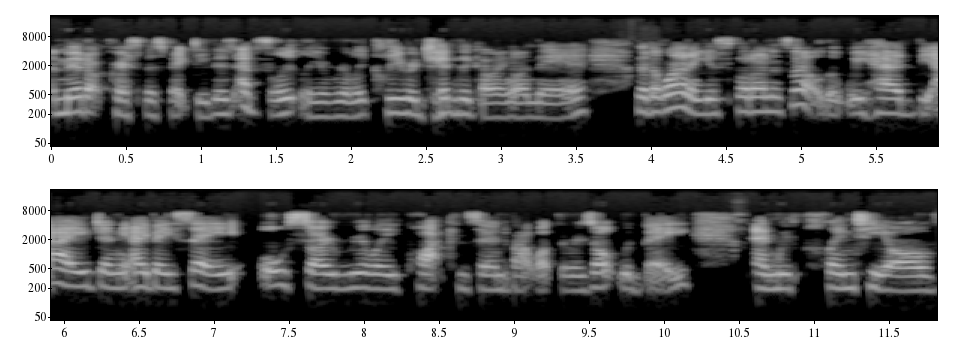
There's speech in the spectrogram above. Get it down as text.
a Murdoch Press perspective, there's absolutely a really clear agenda going on there. But Alana, you're spot on as well that we had the Age and the ABC also really quite concerned about what the result would be, and with plenty of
